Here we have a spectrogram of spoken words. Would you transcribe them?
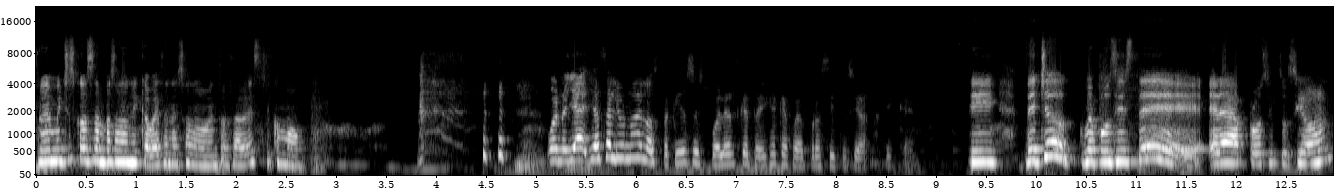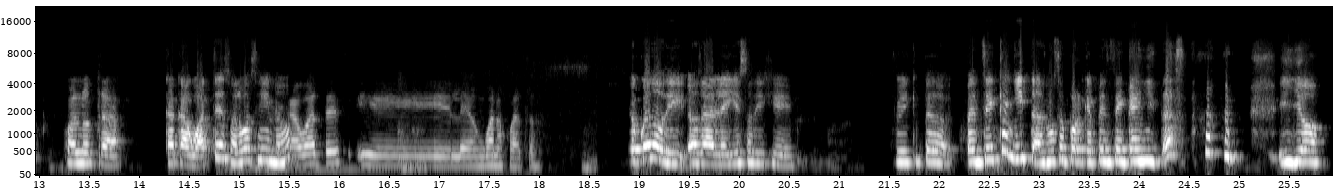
No hay muchas cosas están pasando en mi cabeza en esos momentos, ¿sabes? Estoy como, Bueno, ya, ya salió uno de los pequeños spoilers que te dije que fue prostitución, así que... sí. De hecho, me pusiste, era prostitución, ¿cuál otra? Cacahuates o algo así, ¿no? Cacahuates y León, Guanajuato. Yo cuando di, o sea, leí eso dije, ¿qué pedo? Pensé en cañitas, no sé por qué pensé en cañitas. y yo,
